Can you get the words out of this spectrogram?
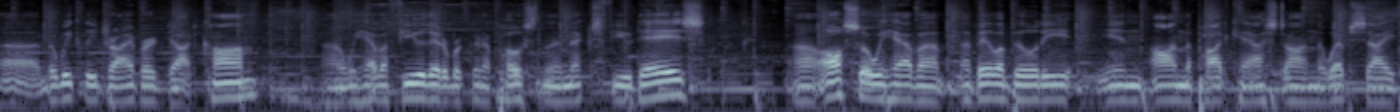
uh, theweeklydriver.com. Uh, we have a few that we're going to post in the next few days. Uh, also, we have uh, availability in on the podcast on the website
